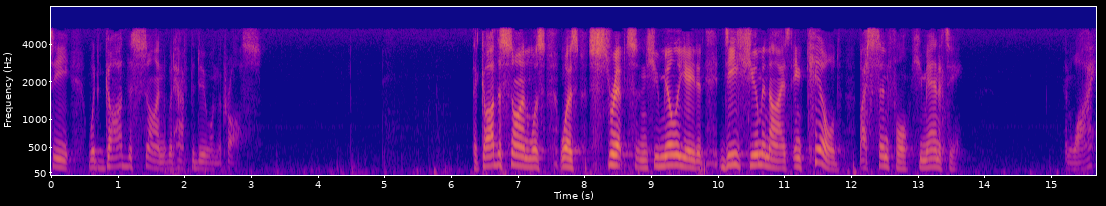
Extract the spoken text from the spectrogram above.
see what God the Son would have to do on the cross. That God the Son was, was stripped and humiliated, dehumanized, and killed by sinful humanity. And why?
